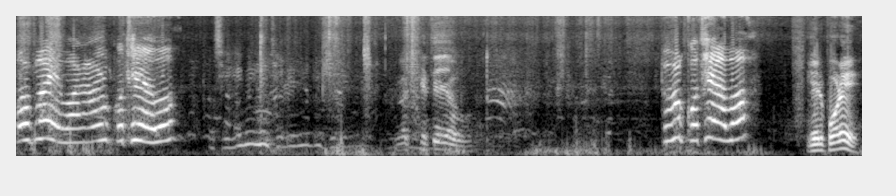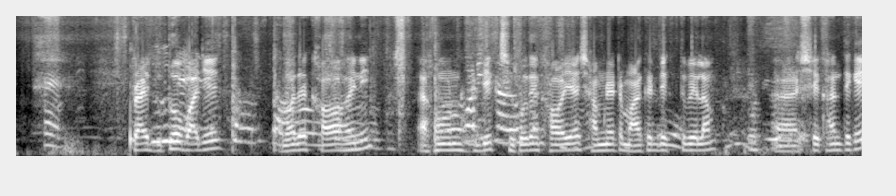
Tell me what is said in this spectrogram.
বাবা এবার কোথায় যাব? ঝিলিমিলি ঝিলিমিলি ঝিলিমিলি। এবার খেতে যাব। বাবা কোথায় যাব? এরপরে হ্যাঁ। প্রায় দুটো বাজে আমাদের খাওয়া হয়নি। এখন দেখছি কোথায় খাওয়া যায়। সামনে একটা মার্কেট দেখতে পেলাম। সেখান থেকে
